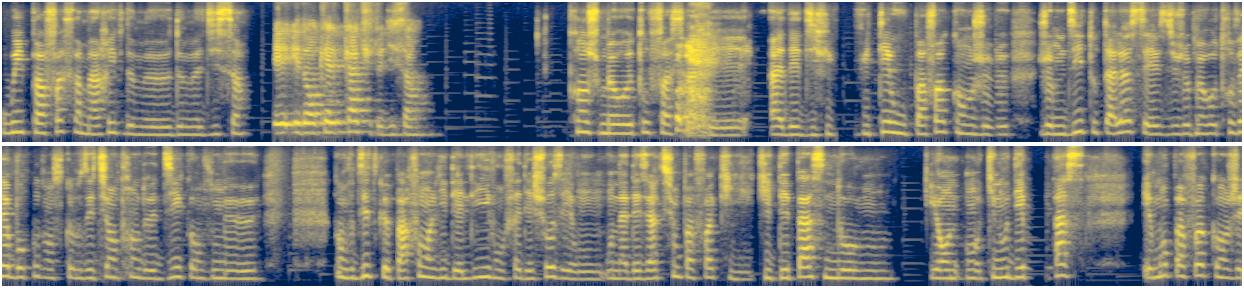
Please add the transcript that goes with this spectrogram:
oui, parfois ça m'arrive de me, de me dire ça. Et, et dans quel cas tu te dis ça? Quand je me retrouve face à des, à des difficultés ou parfois quand je, je me dis tout à l'heure, c'est, je me retrouvais beaucoup dans ce que vous étiez en train de dire quand vous me, quand vous dites que parfois on lit des livres, on fait des choses et on, a des actions parfois qui, qui dépassent nos, et on, qui nous dépassent. Et moi, parfois, quand je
